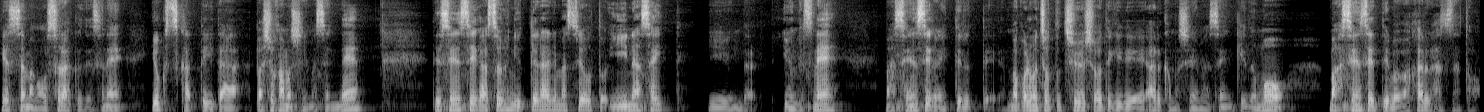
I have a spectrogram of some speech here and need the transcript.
イエス様がおそらくですね、よく使っていた場所かもしれませんね。で、先生がそういうふうに言ってられますよと言いなさいって言うんだ、言うんですね。まあ先生が言ってるって、まあこれもちょっと抽象的であるかもしれませんけども、まあ先生って言えばわかるはずだと。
